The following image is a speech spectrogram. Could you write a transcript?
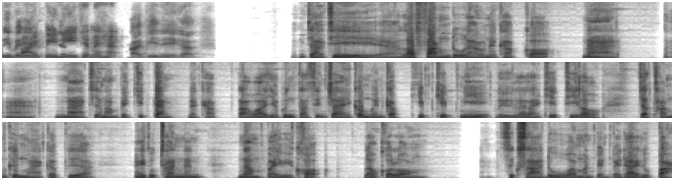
นี่ไม่ปได้ลายปีนี้ใช่ไหมฮะปลายปีนี้ครับ หลังจากที่รับฟังดูแล้วนะครับ ก็น่าน่าน่าจะนำไปคิดกันนะครับ แต่ว่าอย่าเพิ่งตัดสินใจก็เหมือนกับคลิปคลิปนี้ หรือหลาย ๆ คลิปที่เราจะทำขึ้นมาก็เพื่อให้ทุกท่านนั้นนำไปวิเคราะห์ เราก็ลองศึกษาดูว่ามันเป็นไปได้หรือเปล่า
